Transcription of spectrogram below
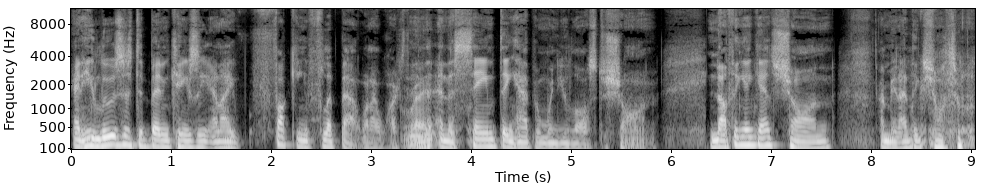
and he loses to Ben Kingsley, and I fucking flip out when I watch that. Right. And the same thing happened when you lost to Sean. Nothing against Sean. I mean, I think Sean's a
